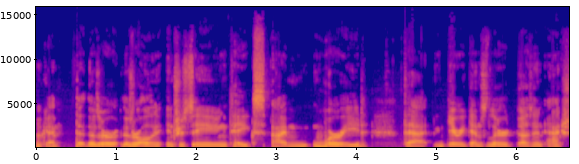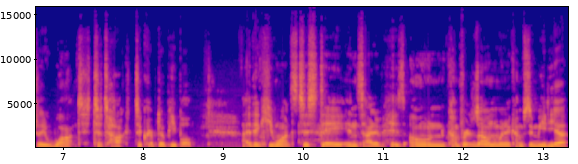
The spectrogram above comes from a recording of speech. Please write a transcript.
Okay. Th- those are those are all interesting takes. I'm worried that Gary Gensler doesn't actually want to talk to crypto people. I think he wants to stay inside of his own comfort zone when it comes to media.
